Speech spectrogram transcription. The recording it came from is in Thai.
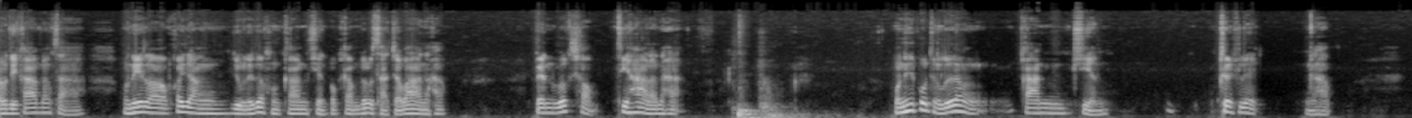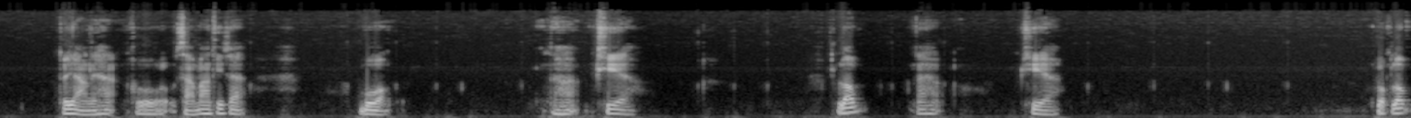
สวัสดีครับนักศึกษา วันนี้เราก็ยังอยู่ในเรื่องของการเขียนโปรแกรมด้วยภาษา Java นะครับ เป็นเวิร์กช็อปที่ 5 แล้วนะฮะ วันนี้พูดถึงเรื่องการเขียนเครื่องคิดเลขนะครับ ตัวอย่างนะฮะครูสามารถที่จะบวกนะฮะเคลียร์ลบนะฮะ เคลียร์บวกลบ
